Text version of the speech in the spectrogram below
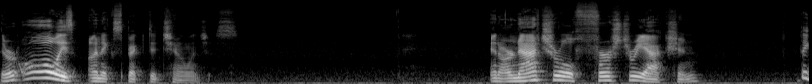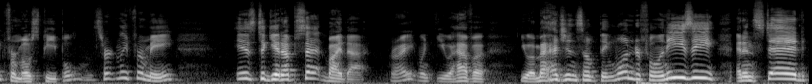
There are always unexpected challenges. And our natural first reaction, I think for most people, certainly for me, is to get upset by that, right? When you have a you imagine something wonderful and easy, and instead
